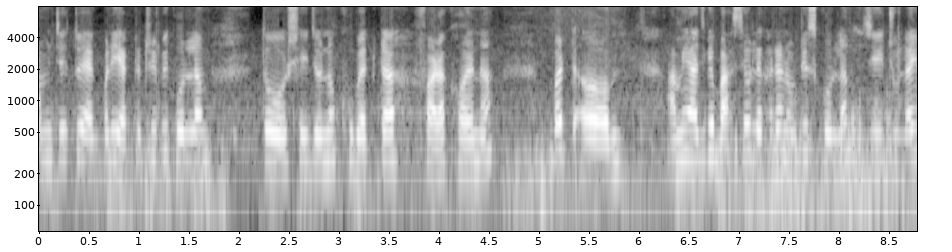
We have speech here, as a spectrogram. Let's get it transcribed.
আমি যেহেতু একবারই একটা ট্রিপই করলাম, তো সেই জন্য খুব একটা ফারাক হয় না। বাট আমি আজকে বাসেও লেখাটা নোটিস করলাম যে জুলাই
